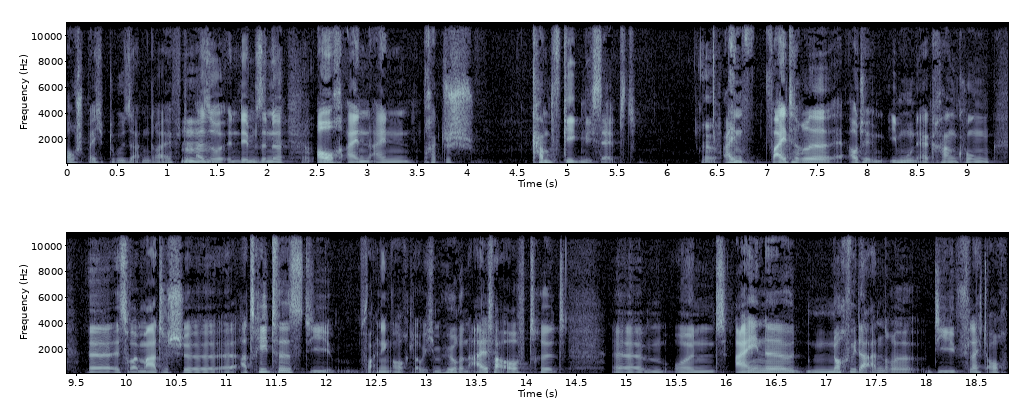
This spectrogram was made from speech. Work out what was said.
Bauchspeicheldrüse angreift. Mhm. Also in dem Sinne auch ein, ein praktisch Kampf gegen dich selbst. Ja. Eine weitere Autoimmunerkrankung äh, ist rheumatische äh, Arthritis, die vor allen Dingen auch, glaube ich, im höheren Alter auftritt. Ähm, und eine noch wieder andere, die vielleicht auch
